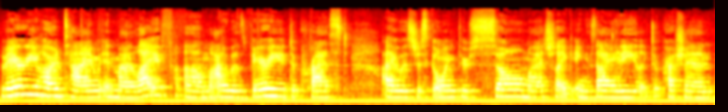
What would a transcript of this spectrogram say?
very hard time in my life. Um, I was very depressed. I was just going through so much like anxiety, like depression,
